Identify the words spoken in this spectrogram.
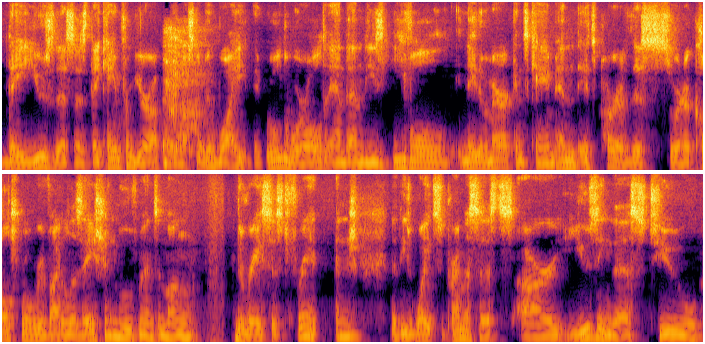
they use this as they came from Europe. They must have been white. They ruled the world, and then these evil Native Americans came, and it's part of this sort of cultural revitalization movement among the racist fringe that these white supremacists are using this to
